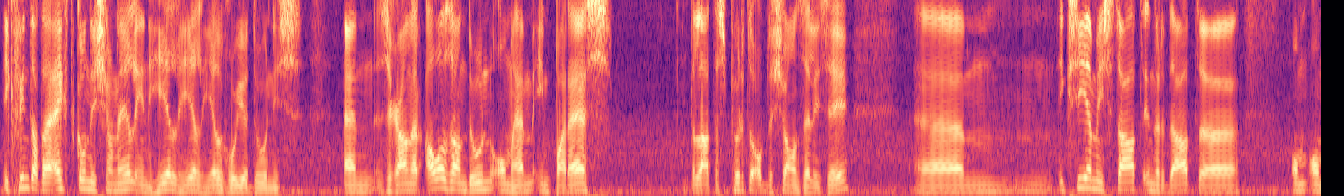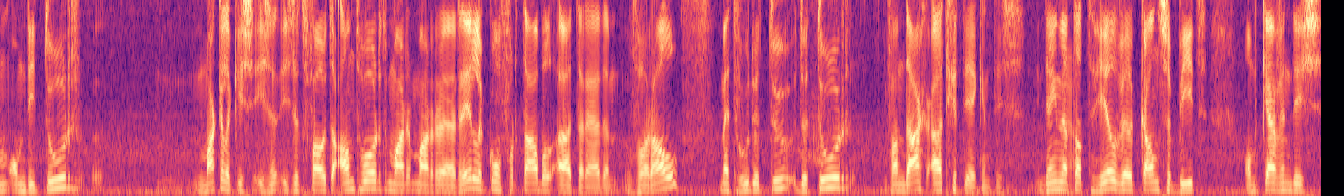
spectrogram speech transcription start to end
Ik vind dat hij echt conditioneel in heel, heel, heel goede doen is. En ze gaan er alles aan doen om hem in Parijs te laten spurten op de Champs-Élysées. Um, ik zie hem in staat inderdaad uh, om, om, om die Tour makkelijk is, is, is het foute antwoord, maar, maar uh, redelijk comfortabel uit te rijden. Vooral met hoe de, to de Tour vandaag uitgetekend is. Ik denk ja. dat dat heel veel kansen biedt om Cavendish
